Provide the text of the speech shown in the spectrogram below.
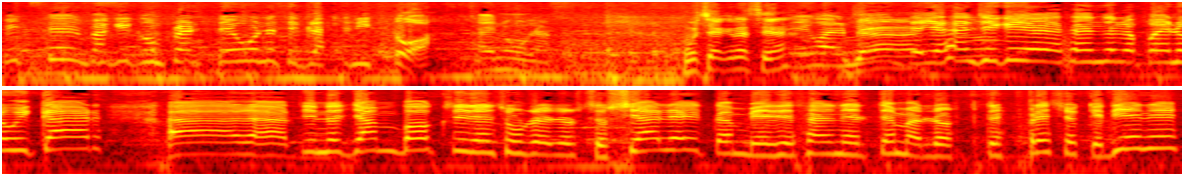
¿Viste? ¿Para qué comprarte una si las tenés todas en una? Muchas gracias. Igualmente, Ya- ya, saben chiquillos, ya saben dónde lo pueden ubicar a la tienda Jambox en sus redes sociales, también ya saben el tema, los tres precios que tiene.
